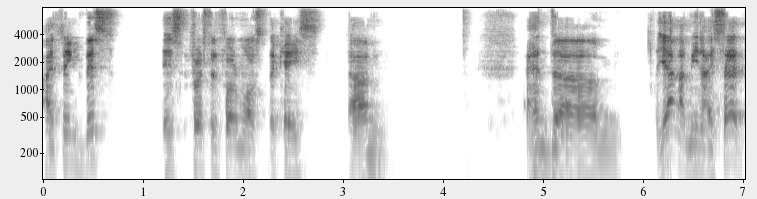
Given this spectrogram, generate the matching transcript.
i think this is first and foremost the case. Um, and um, yeah i mean i said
